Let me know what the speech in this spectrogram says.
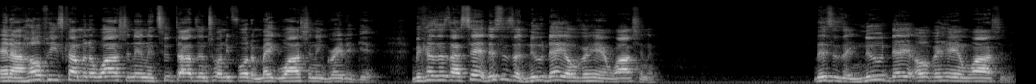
And I hope he's coming to Washington in 2024 to make Washington great again. Because as I said, this is a new day over here in Washington. This is a new day over here in Washington.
